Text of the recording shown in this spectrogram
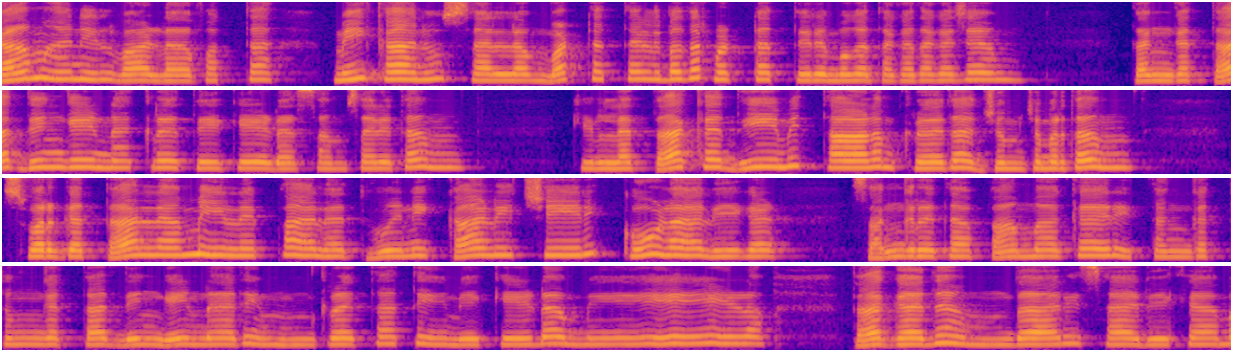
കമാനിൽ വളവൊത്ത മീക്കാനു സല്ലം വട്ടത്തിൽ ബദർ വട്ടത്തിരുമുഖ തകതകജം തങ്കത്തതിങ്കിണ കൃതി കീട സംസരിതം കില്ലത്താക്ക ധീമിത്താളം കൃത ജുംജമൃതം. സ്വർഗത്തലമിലെ പല ധ്വനി കാളിച്ചേരി കോളാലികൾ സംകൃത പമകരി തങ്കത്തുങ്കത്തതിങ്കിണതിം കൃത തിമിക്കിടമേളം തകതം ദാരി സരികമ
